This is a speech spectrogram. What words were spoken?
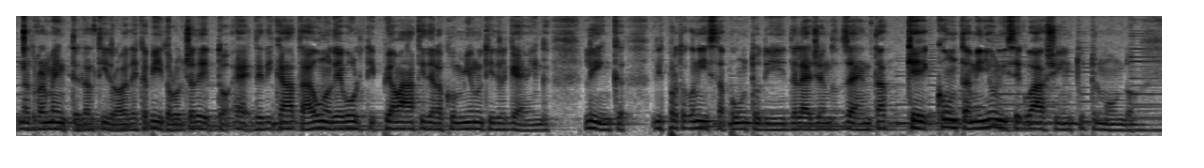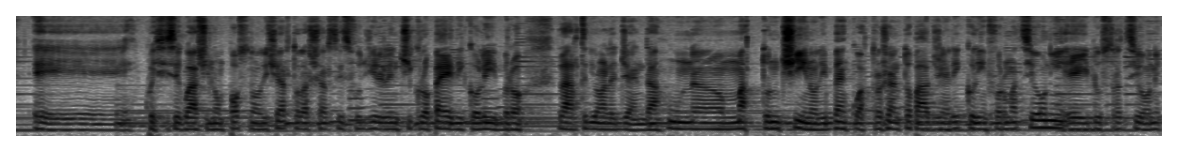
Naturalmente dal titolo avete capito, l'ho già detto, è dedicata a uno dei volti più amati della community del gaming, Link, il protagonista appunto di The Legend of Zelda, che conta milioni di seguaci in tutto il mondo e questi seguaci non possono di certo lasciarsi sfuggire l'enciclopedico libro L'arte di una leggenda, un uh, mattoncino di ben 400 pagine ricco di informazioni e illustrazioni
